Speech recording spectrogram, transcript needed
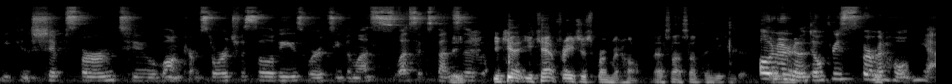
you can ship sperm to long term storage facilities where it's even less less expensive. You can't you can't freeze your sperm at home. That's not something you can do. Oh no, no, no! Don't freeze sperm at home. Yeah,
